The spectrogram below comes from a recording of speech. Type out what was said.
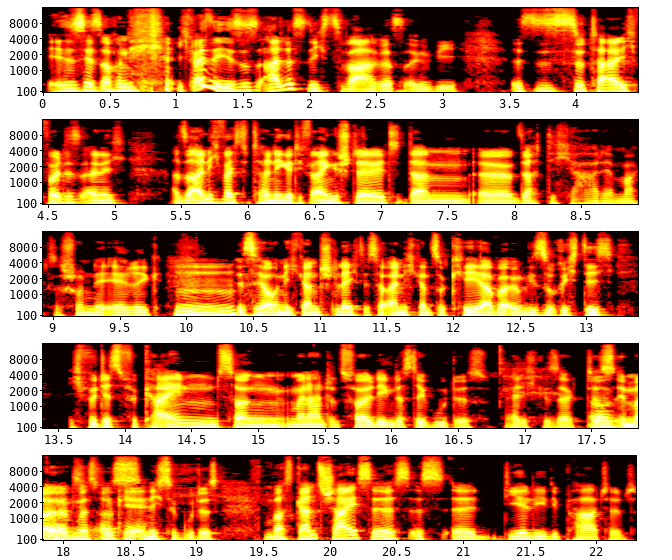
Es ist jetzt auch nicht, ich weiß nicht, es ist alles nichts Wahres irgendwie. Es ist total, ich wollte es eigentlich, also eigentlich war ich total negativ eingestellt, dann äh, dachte ich, ja, der mag es schon, der Erik. Mhm. Ist ja auch nicht ganz schlecht, ist ja eigentlich ganz okay, aber irgendwie so richtig, ich würde jetzt für keinen Song meine Hand ins Feuer legen, dass der gut ist, ehrlich gesagt. Das oh ist immer Gott, irgendwas, was okay. nicht so gut ist. Und was ganz scheiße ist, ist äh, Dearly Departed.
